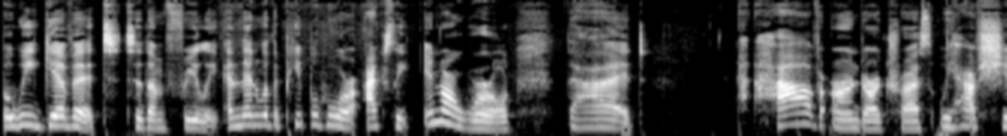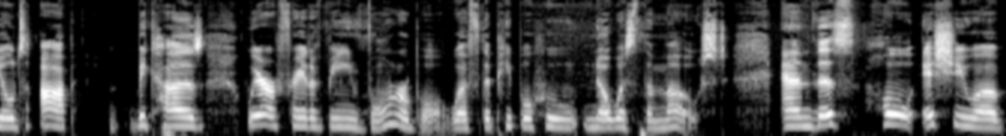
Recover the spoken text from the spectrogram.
but we give it to them freely and then with the people who are actually in our world that have earned our trust we have shields up because we're afraid of being vulnerable with the people who know us the most. And this whole issue of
